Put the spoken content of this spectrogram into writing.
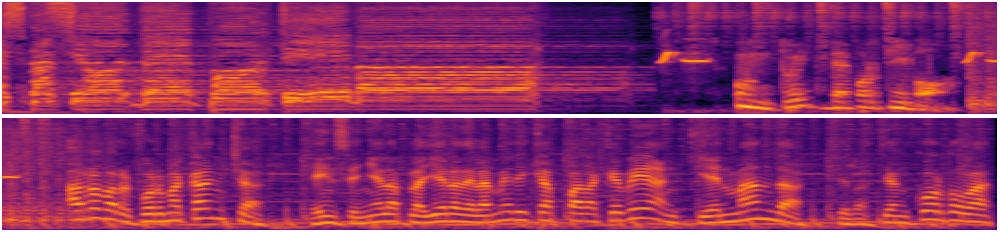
Espacio Deportivo. Un tuit deportivo arroba Reforma Cancha. Enseñé la playera del América para que vean quién manda. Sebastián Córdoba,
